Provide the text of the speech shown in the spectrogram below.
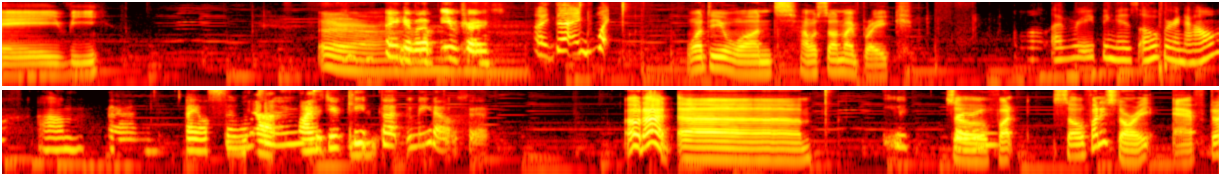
hey, AV. Uh, I give up. You try. I, I, what? What do you want? I was on my break. Well, everything is over now. Um, Um, I also want Yeah, to know: I- Did you keep that maid outfit? Oh, that. Um. You- So fun. So funny story. After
